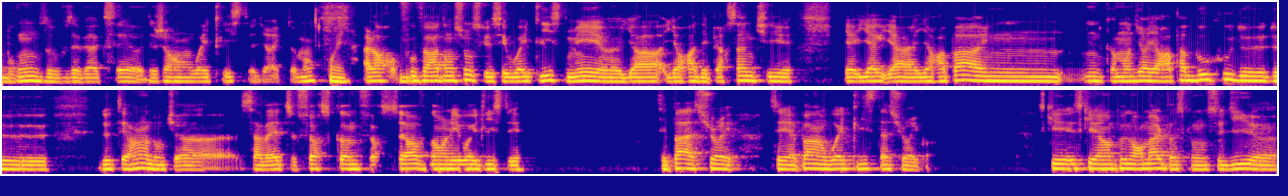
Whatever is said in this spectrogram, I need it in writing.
Bronze, vous avez accès déjà en whitelist directement. Oui. Alors, faut faire attention parce que c'est whitelist, mais il y, a, y aura des personnes qui, il y, y, y, aura pas une, comment dire, il y aura pas beaucoup de, de, de terrain, donc ça va être first come, first serve dans les whitelistés. C'est pas assuré, c'est pas un whitelist assuré quoi ce qui est, ce qui est un peu normal parce qu'on se dit euh,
